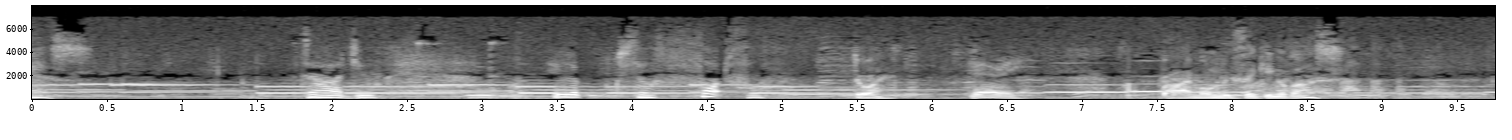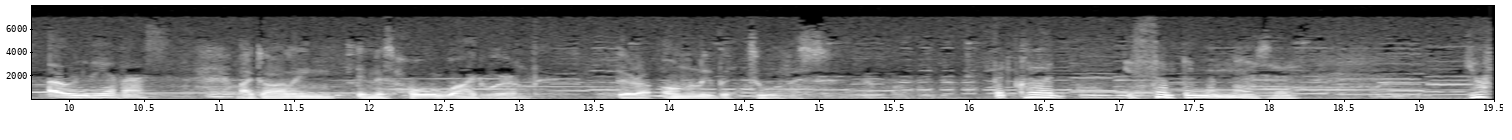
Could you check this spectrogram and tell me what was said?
Yes. It's Todd, you. You look so thoughtful. Do I? Very. I'm only thinking of us. Only of us. My darling, in this whole wide world, there are only the two of us. But, Claude, is something the matter? You're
